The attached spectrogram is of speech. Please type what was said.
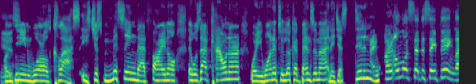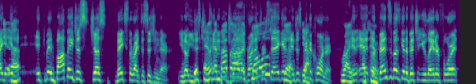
He on is. being world class. He's just missing that final. There was that counter where he wanted to look at Benzema and it just didn't I, I almost said the same thing. Like yeah. it, it, Mbappe just just makes the right decision there. You know, you just continue and to drive right at Ter Stegen yeah. and just yeah. pick a corner. Right. And, and, and Benzema's going to bitch at you later for it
